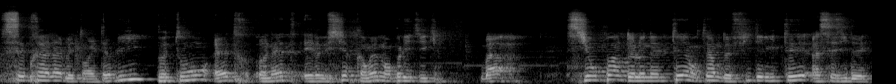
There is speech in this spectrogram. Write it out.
ces préalables étant établis, peut-on être honnête et réussir quand même en politique? Bah, si on parle de l'honnêteté en termes de fidélité à ses idées,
